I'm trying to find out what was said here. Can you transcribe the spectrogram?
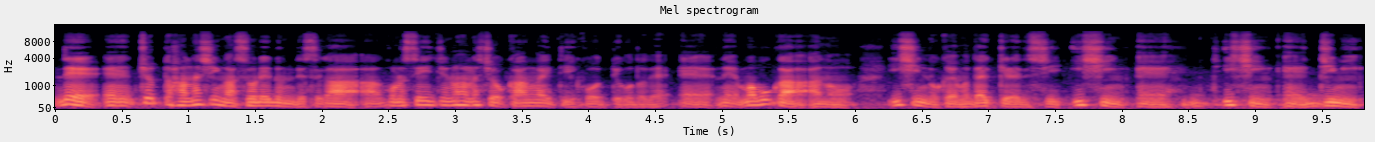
で、え、ちょっと話がそれるんですが、この政治の話を考えていこうということで、えーねまあ、僕はあの維新の会も大っ嫌いですし、維新、えー、維新、えー、自民、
